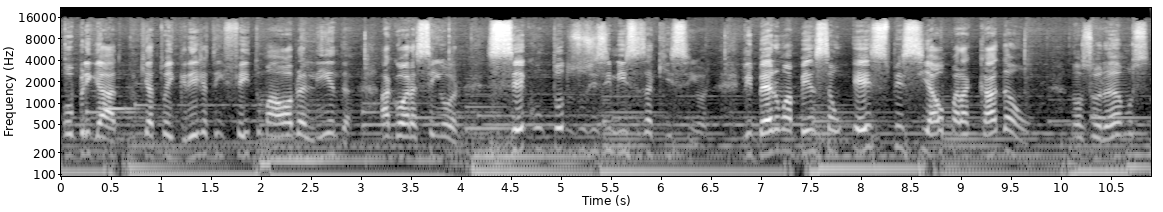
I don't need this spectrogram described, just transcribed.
obrigado, porque a tua igreja tem feito uma obra linda. Agora, Senhor, sê com todos os dizimistas aqui, Senhor. Libera uma bênção especial para cada um. Nós oramos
